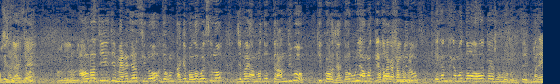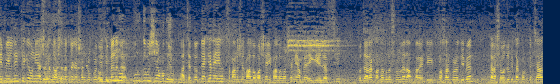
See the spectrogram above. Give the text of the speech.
অফিসে আলরাজি যে ম্যানেজার ছিল যখন তাকে বলা হয়েছিল যে ভাই আমরা তো ত্রাণ দিব কি করা যায়? তখন উনি আমাকে একটা টাকা সংগ্রহ দিল। করেছে? এখান থেকে আমার দশ হাজার টাকা সংগ্রহ করেছে এই মানে বিল্ডিং থেকে। উনি আসলে দশ হাজার টাকা সংগ্রহ করে দিয়েছে ম্যানেজার প্রোগ্রামে আমাদের হেল্প আচ্ছা তো দেখেন এই হচ্ছে মানুষের ভালোবাসা এই ভালোবাসা নিয়ে আমরা এগিয়ে যাচ্ছি। তো যারা কথাগুলো শুনলেন আপনারা এটি প্রচার করে দিবেন। যারা সহযোগিতা করতে চান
